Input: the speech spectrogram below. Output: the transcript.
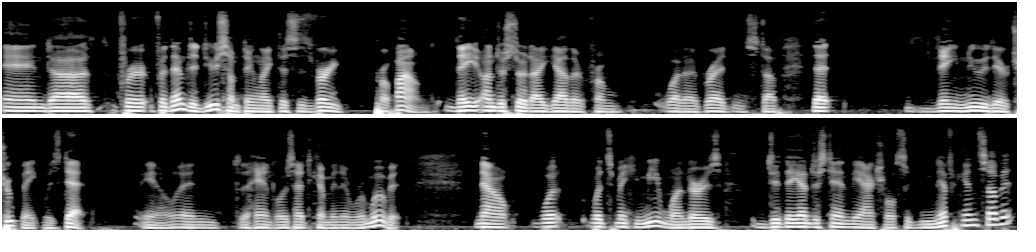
and uh, for for them to do something like this is very profound. They understood, I gather, from what I've read and stuff, that they knew their troop mate was dead. You know, and the handlers had to come in and remove it. Now, what what's making me wonder is, do they understand the actual significance of it?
